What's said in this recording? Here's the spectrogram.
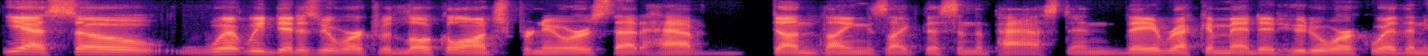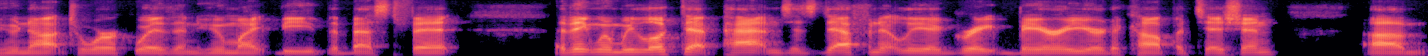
Yeah. So what we did is we worked with local entrepreneurs that have done things like this in the past, and they recommended who to work with and who not to work with, and who might be the best fit. I think when we looked at patents, it's definitely a great barrier to competition. Um,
